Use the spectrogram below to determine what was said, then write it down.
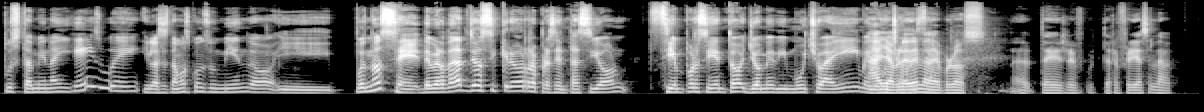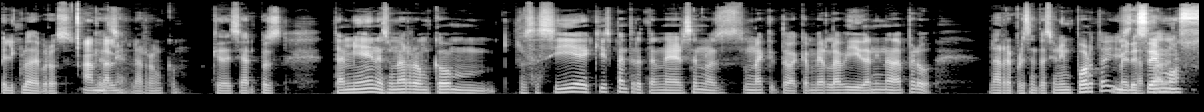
Pues también hay gays, güey, y las estamos consumiendo y pues no sé, de verdad yo sí creo representación 100%, yo me vi mucho ahí. Me Ah, ya hablé de la de Bros. Ah, Te, te referías a la película de Bros. Ándale. La romcom. Que decían, pues, también es una romcom, pues así, X para entretenerse. No es una que te va a cambiar la vida ni nada, pero la representación importa y está merecemos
